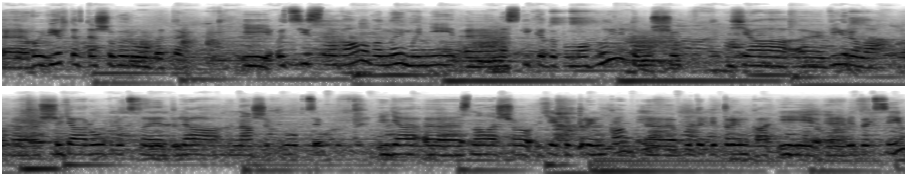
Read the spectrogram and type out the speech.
е, ви вірте в те, що ви робите. І оці слова вони мені е, наскільки допомогли, тому що я е, вірила, е, що я роблю це для наших хлопців, і я е, знала, що є підтримка, е, буде підтримка і е, від отців,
